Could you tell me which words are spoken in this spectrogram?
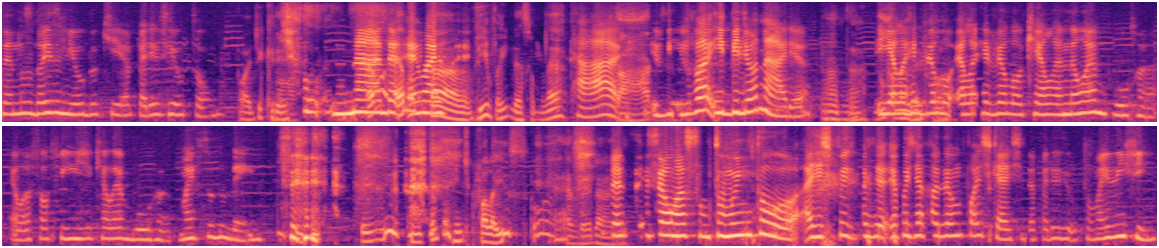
anos 2000 do que a Paris Hilton. Pode crer. Tipo, nada ela, ela é tá mais viva ainda essa mulher? tá, Tá. viva e bilionária. Ah, tá. E Nunca ela mais revelou, falar. ela revelou que ela não é burra. Ela só finge que ela é burra. Mas tudo bem. Tem, tem tanta gente que fala isso. Porra. É verdade. Esse é um assunto muito. A gente podia, eu podia fazer um podcast da Paris Hilton, mas enfim.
